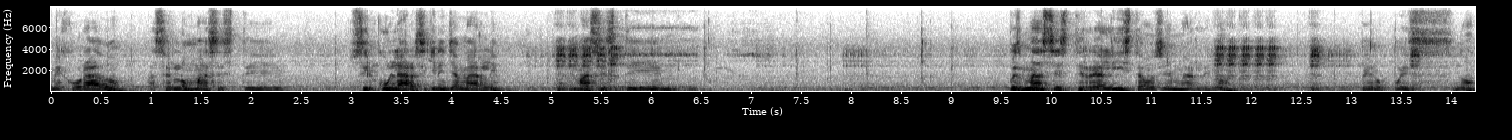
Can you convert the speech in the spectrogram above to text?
mejorado, hacerlo más este, circular, si quieren llamarle, más este, pues más este realista, vamos a llamarle, ¿no? Pero pues, ¿no?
